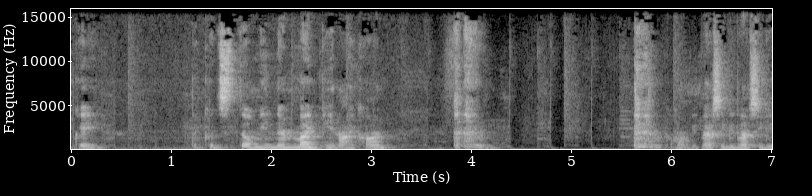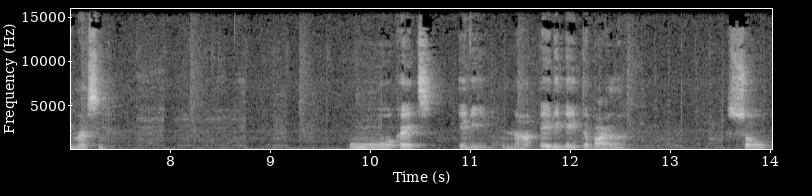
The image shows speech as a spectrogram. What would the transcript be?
Okay. That could still mean there might be an icon. Come on, be Messi, be Messi, be Messi. Oh, okay, it's 80, not 88 Dybala. So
